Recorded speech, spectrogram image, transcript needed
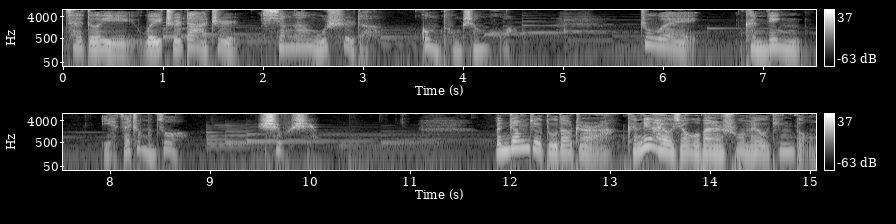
才得以维持大致相安无事的共同生活。诸位肯定也在这么做，是不是？文章就读到这儿啊，肯定还有小伙伴说没有听懂，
